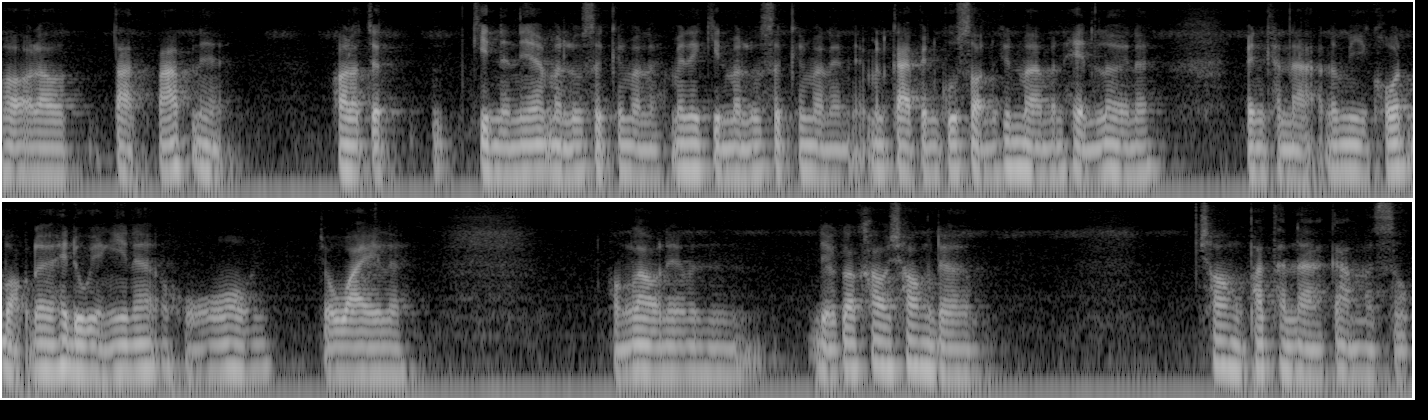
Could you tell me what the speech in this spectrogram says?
พอเราตัดปั๊บเนี่ย พอเราจะกินอันเนี้ย มันรู้สึกขึ้นมาเลย ไม่ได้กินมันรู้สึกขึ้นมาเลยเนี่ยมันกลายเป็นกุศลขึ้นมามันเห็นเลยนะ เป็นขณะแล้วมีโค้ดบอกด้วยให้ดูอย่างนี้นะ โอ้โห จะไวเลย ของเราเนี่ยมัน เดี๋ยวก็เข้าช่องเดิม ช่องพัฒนากรรมสุข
